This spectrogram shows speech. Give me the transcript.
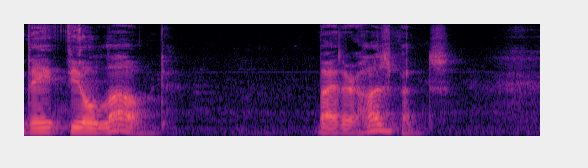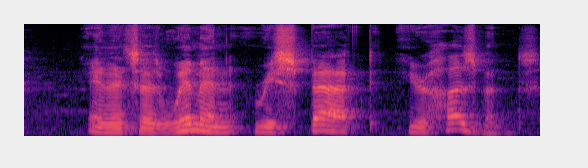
they feel loved by their husbands. And it says women respect your husbands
